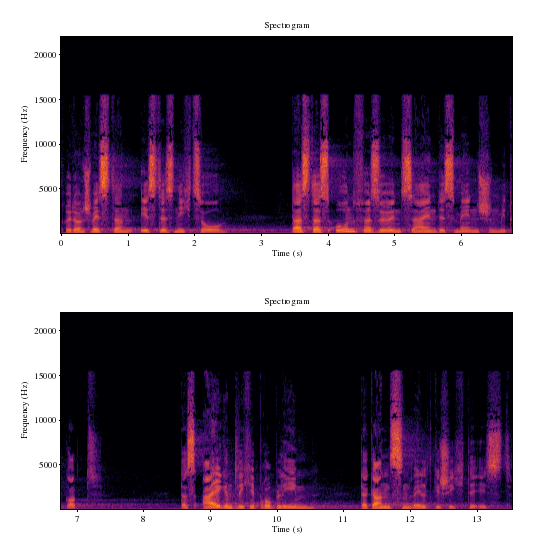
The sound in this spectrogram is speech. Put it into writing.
Brüder und Schwestern, ist es nicht so, dass das Unversöhntsein des Menschen mit Gott das eigentliche Problem der ganzen Weltgeschichte ist.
